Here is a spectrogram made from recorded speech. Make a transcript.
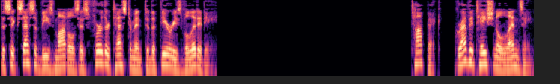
The success of these models is further testament to the theory's validity. Topic: Gravitational lensing.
